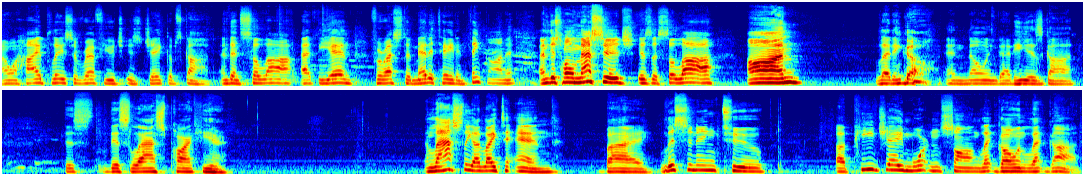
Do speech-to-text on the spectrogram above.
Our high place of refuge is Jacob's God. And then Selah at the end for us to meditate and think on it. And this whole message is a Selah on letting go and knowing that He is God. This, this last part here. And lastly, I'd like to end by listening to a PJ Morton song, Let Go and Let God.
